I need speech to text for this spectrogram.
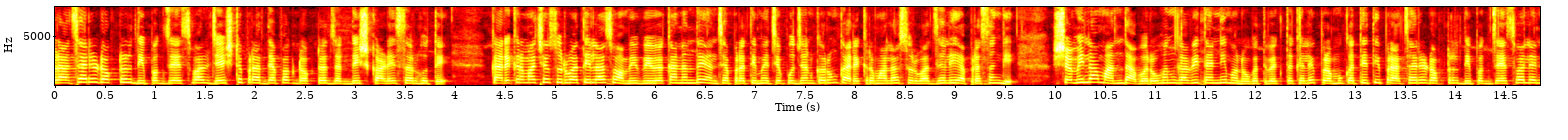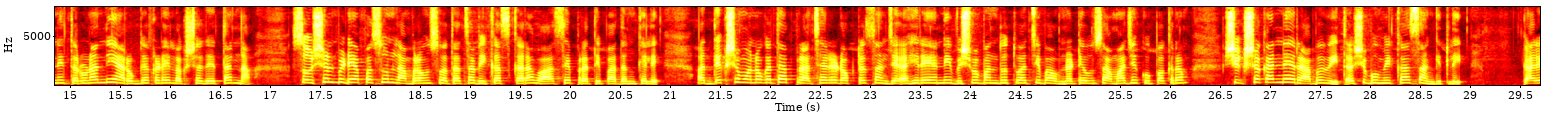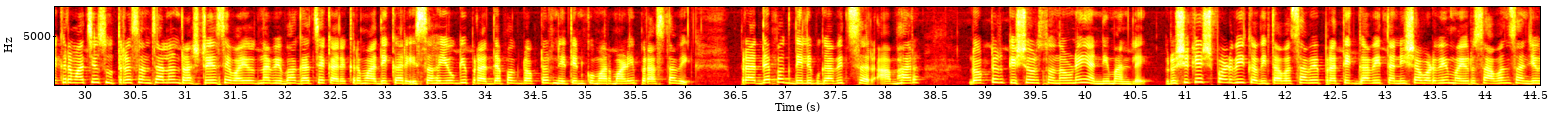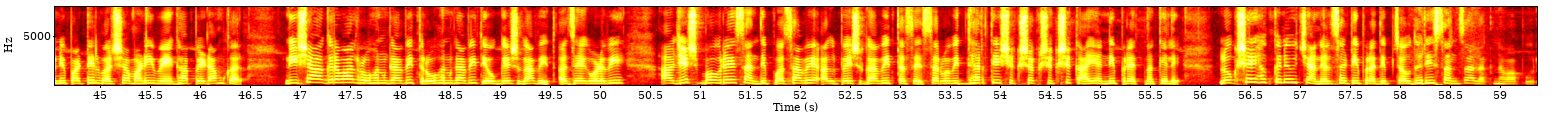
प्राचार्य डॉक्टर दीपक जयस्वाल ज्येष्ठ प्राध्यापक डॉक्टर जगदीश काळे सर होते. कार्यक्रमाच्या सुरुवातीला स्वामी विवेकानंद यांच्या प्रतिमेचे पूजन करून कार्यक्रमाला सुरुवात झाली. या प्रसंगी शमिला मांदा व रोहन गावित यांनी मनोगत व्यक्त केले. प्रमुख अतिथी प्राचार्य डॉक्टर दीपक जयस्वाल यांनी तरुणांनी आरोग्याकडे लक्ष देताना सोशल मीडियापासून लांब राहून स्वतःचा विकास करावा असे प्रतिपादन केले. अध्यक्ष मनोगतात प्राचार्य डॉक्टर संजय अहिरे यांनी विश्वबंधुत्वाची भावना ठेवून सामाजिक उपक्रम शिक्षकांनी राबवीत अशी भूमिका सांगितली. कार्यक्रमाचे सूत्रसंचालन राष्ट्रीय सेवा योजना विभागाचे कार्यक्रम अधिकारी सहयोगी प्राध्यापक डॉक्टर नितीन कुमार माळी प्रास्ताविक प्राध्यापक दिलीप गावित सर आभार. डॉक्टर किशोर सोनवणे यांनी मानले. ऋषिकेश पडवी कविता वसावे प्रतीक गावी तनिषा वडवी मयूर सावंत संजीवनी पाटील वर्षा माळी मेघा पेडामकर निशा अग्रवाल रोहन गावित रोहन गावित योगेश गावित अजय वडवी आजेश भवरे संदीप वसावे अल्पेश गावित तसेच सर्व विद्यार्थी शिक्षक शिक्षिका यांनी प्रयत्न केले. लोकशाही हक्क न्यूज चॅनेलसाठी प्रदीप चौधरी संचालक नवापूर.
